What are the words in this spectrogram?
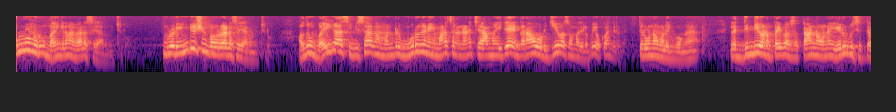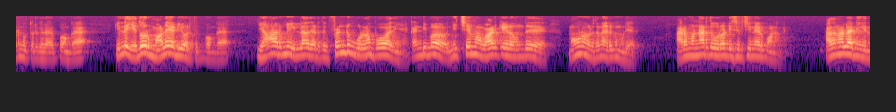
உள்ளுணர்வு பயங்கரமாக வேலை செய்ய ஆரம்பிச்சிடும் உங்களுடைய இன்டியூஷன் பவர் வேலை செய்ய ஆரம்பிச்சிடும் அதுவும் வைகாசி விசாகம் அன்று முருகனை மனசில் நினச்சி அமைதியாக எங்கன்னா ஒரு ஜீவசமாதியில் போய் உட்காந்துருக்கேன் திருவண்ணாமலைக்கு போங்க. இல்லை திண்டிவனம் பைபாஸை தாண்டின எறும்பு சித்தர்னு ஒருத்தருக்கிறார் போங்க. இல்லை ஏதோ ஒரு மலை அடிவாரத்துக்கு போங்க. யாருமே இல்லாத இடத்துக்கு ஃப்ரெண்டும் கூடலாம் போகாதீங்க. கண்டிப்பாக நிச்சயமாக வாழ்க்கையில் வந்து மௌன விரதம்லாம் இருக்க முடியாது. அரை மணி நேரத்துக்கு ஒரு வாட்டி சிரிச்சுன்னே இருப்பானுங்க அதனால் நீங்கள்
